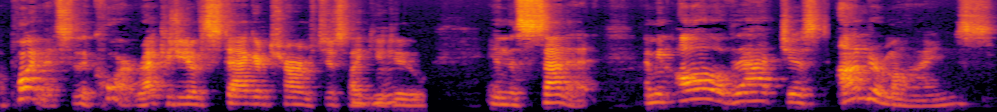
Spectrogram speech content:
appointments to the court, right? Because you have staggered terms just like mm-hmm. you do in the Senate. I mean, all of that just undermines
